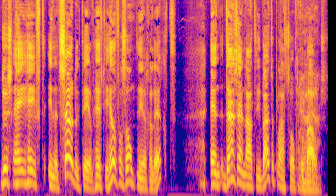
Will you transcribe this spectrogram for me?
Dus hij heeft in het zuidelijk deel heeft hij heel veel zand neergelegd. En daar zijn later die buitenplaatsen opgebouwd.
